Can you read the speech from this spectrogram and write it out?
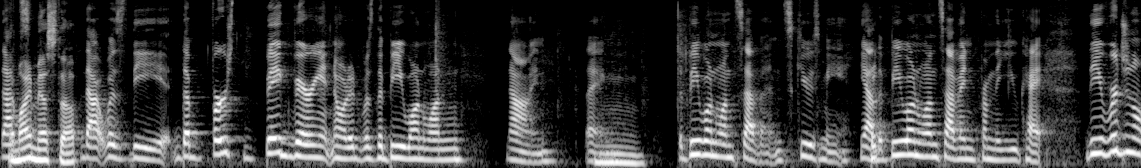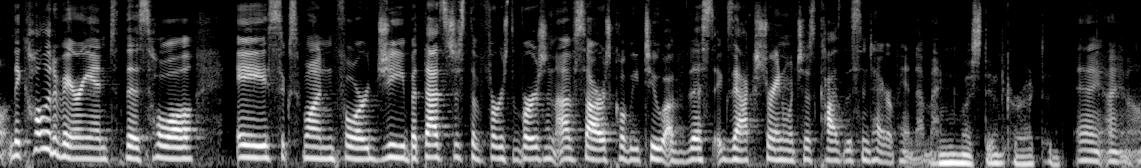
That's, Am I messed up? That was the the first big variant noted was the B119 thing. The B117, excuse me. Yeah, the B117 from the UK. The original, they call it a variant, this whole A614G, but that's just the first version of SARS CoV 2 of this exact strain, which has caused this entire pandemic. Mm, I stand corrected. I, I know.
